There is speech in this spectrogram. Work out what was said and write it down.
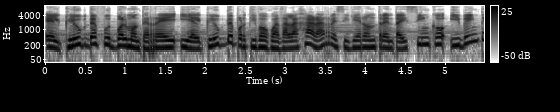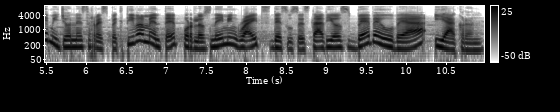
El Club de Fútbol Monterrey y el Club Deportivo Guadalajara recibieron 35 y 20 millones respectivamente por los naming rights de sus estadios BBVA y Akron.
